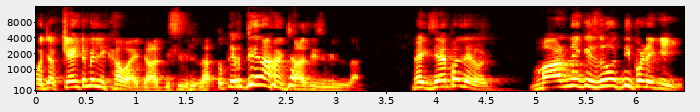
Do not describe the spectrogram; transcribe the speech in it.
اور جب کینٹ میں لکھا ہوا ہے جہاد بسم اللہ تو کرتے نا ہمیں جہاد بسم اللہ میں ایگزامپل دے رہا ہوں۔ مارنے کی ضرورت نہیں پڑے گی۔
